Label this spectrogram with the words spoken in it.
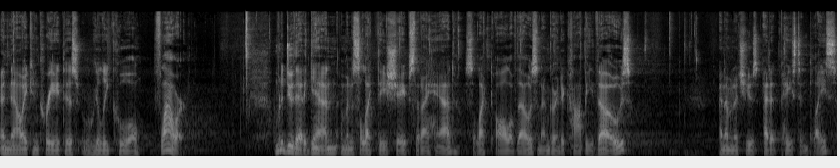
And now I can create this really cool flower. I'm going to do that again. I'm going to select these shapes that I had, select all of those, and I'm going to copy those. And I'm going to choose Edit Paste in Place.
